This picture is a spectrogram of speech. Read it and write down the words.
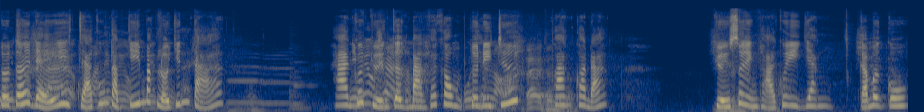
Tôi tới để trả cuốn tạp chí mắc lỗi chính tả. Hai anh có chuyện cần bàn phải không? Tôi đi trước. Khoan khoan đã. Chuyện số điện thoại của Y Văn. Cảm ơn cô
